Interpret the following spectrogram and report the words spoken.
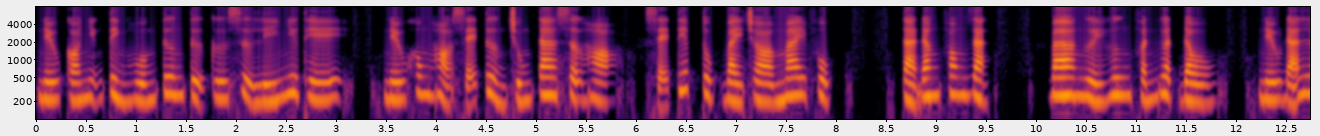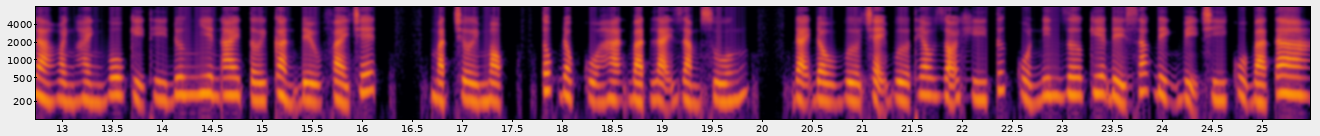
Nếu có những tình huống tương tự cứ xử lý như thế, nếu không họ sẽ tưởng chúng ta sợ họ, sẽ tiếp tục bày trò mai phục. Tả Đăng Phong dặn, ba người hưng phấn gật đầu. Nếu đã là hoành hành vô kỷ thì đương nhiên ai tới cản đều phải chết. Mặt trời mọc, tốc độc của hạn bạt lại giảm xuống. Đại đầu vừa chạy vừa theo dõi khí tức của ninja kia để xác định vị trí của bà ta.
